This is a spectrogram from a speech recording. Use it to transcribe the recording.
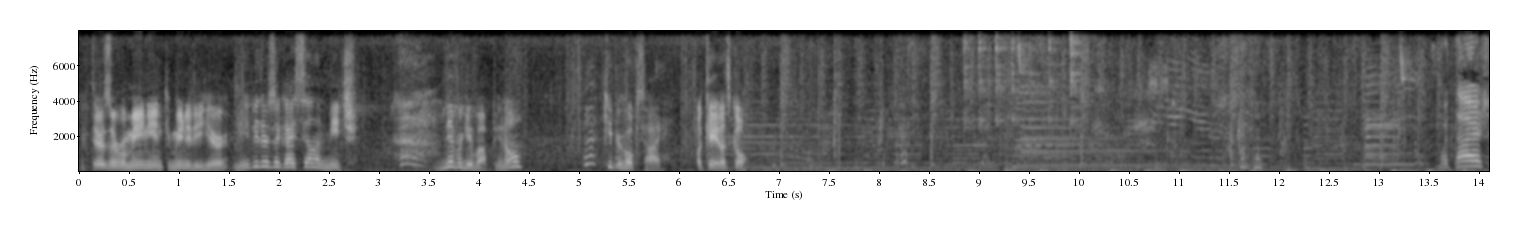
if there's a Romanian community here, maybe there's a guy selling meat. Never give up, you know? Keep your hopes high. Okay, let's go. Boa tarde.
